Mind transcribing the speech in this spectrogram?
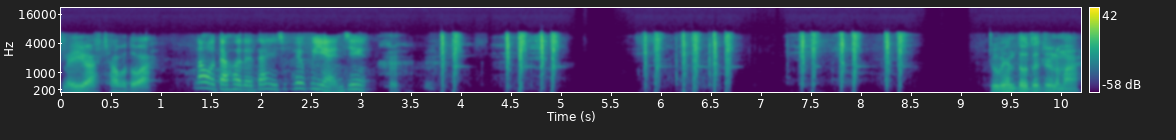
没有啊，差不多啊。那我待会得带你去配副眼镜。竹片都在这了吗？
